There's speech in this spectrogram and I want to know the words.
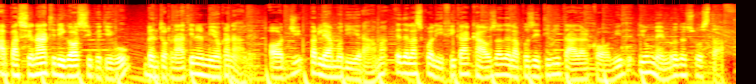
Appassionati di Gossip TV, bentornati nel mio canale. Oggi parliamo di Irama e della squalifica a causa della positività dal Covid di un membro del suo staff.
